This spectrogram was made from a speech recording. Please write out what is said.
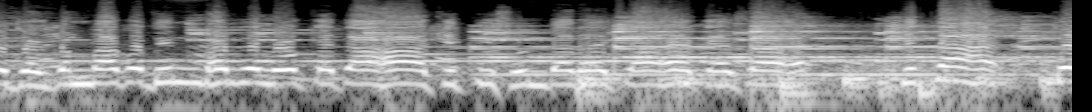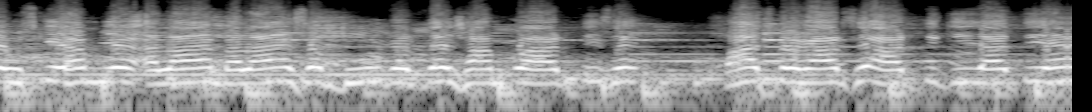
वो जगदम्बा को दिन भर जो लोग कहता है हाँ कितनी सुंदर है, क्या है, कैसा है, कितना है? तो उसके हम ये अलाएँ बलाएँ सब दूर करते हैं, शाम को आरती से, पाँच प्रकार से आरती की जाती है।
